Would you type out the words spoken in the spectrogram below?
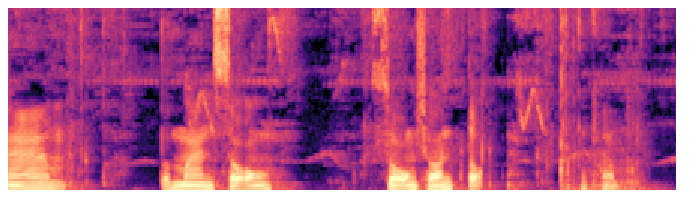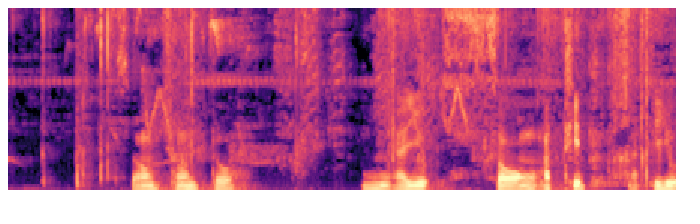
น้ำประมาณสองสองช้อนโต๊ะนะครับสองช้อนโต๊ะอายุ สองอาทิตย์อายุ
